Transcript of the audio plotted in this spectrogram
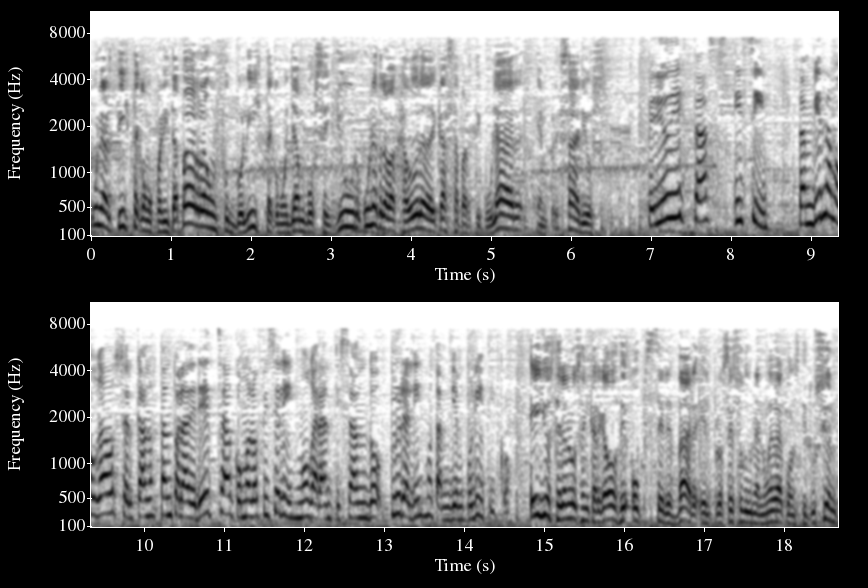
Un artista como Juanita Parra, un futbolista como Jan Bosellur, una trabajadora de casa particular, empresarios. Periodistas y sí, también abogados cercanos tanto a la derecha como al oficialismo, garantizando pluralismo también político. Ellos serán los encargados de observar el proceso de una nueva constitución,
